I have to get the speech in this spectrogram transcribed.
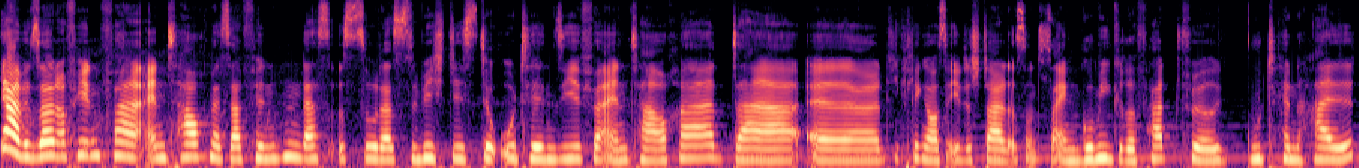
Ja, wir sollen auf jeden Fall ein Tauchmesser finden. Das ist so das wichtigste Utensil für einen Taucher, da äh, die Klinge aus Edelstahl ist und es einen Gummigriff hat für guten Halt.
